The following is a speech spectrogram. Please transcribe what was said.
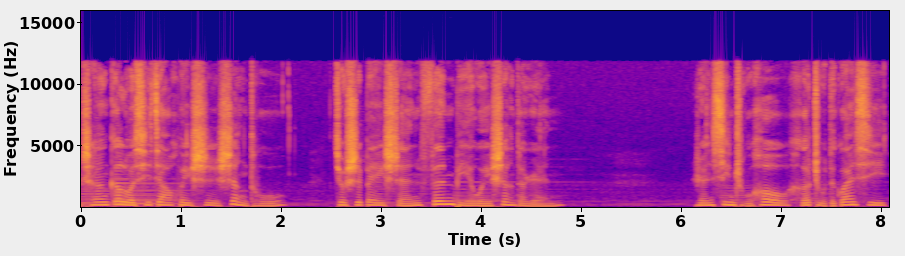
称哥罗西教会是圣徒。就是被神分别为圣的人。人信主后和主的关系，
